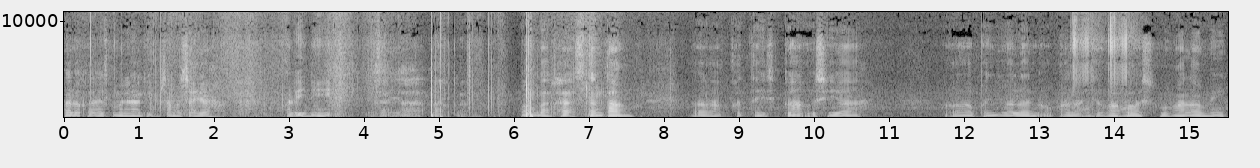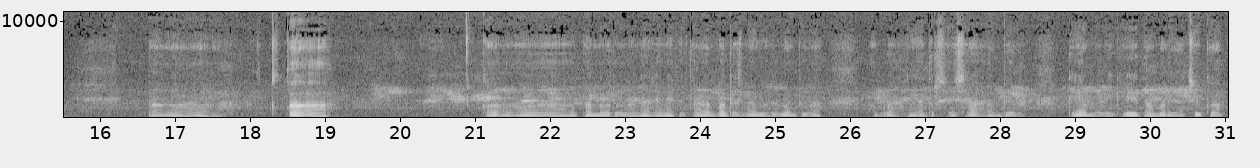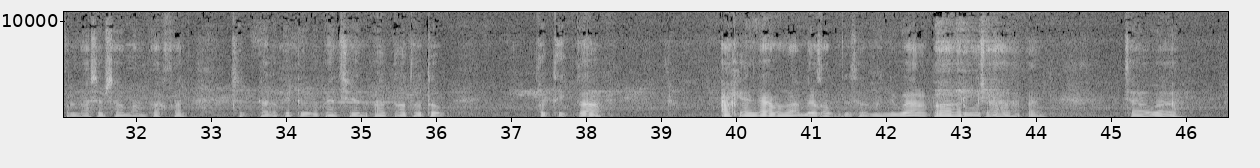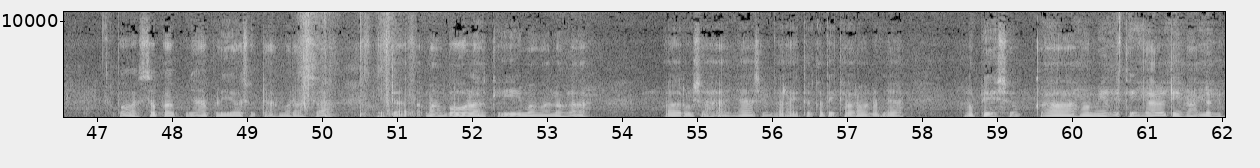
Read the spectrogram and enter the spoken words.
Halo guys, kembali lagi bersama saya. Kali ini saya akan membahas tentang uh, ketika usia uh, penjualan opalas Jawa Pos mengalami uh, ke ke penurunan yang signifikan pada 1982 opalanya tersisa hampir dia miliki tampaknya juga bernasib sama bahkan sudah lebih dulu pensiun atau tutup. Ketika akhirnya mengambil keputusan menjual perusahaan Jawa Pos sebabnya beliau sudah merasa tidak mampu lagi mengelola perusahaannya. Sementara itu ketika orang anaknya lebih suka memilih tinggal di London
